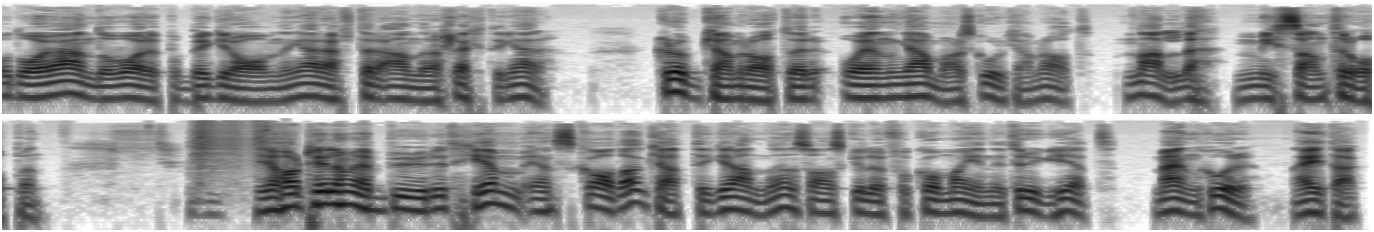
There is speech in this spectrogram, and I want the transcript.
Och då har jag ändå varit på begravningar efter andra släktingar, klubbkamrater och en gammal skolkamrat, Nalle, misantropen. Jag har till och med burit hem en skadad katt till grannen så han skulle få komma in i trygghet. Människor, nej tack.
